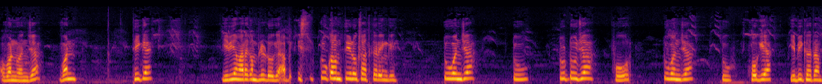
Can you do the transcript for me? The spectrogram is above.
और वन वन जा वन। ठीक है? ये भी हमारा कंप्लीट हो गया। अब इस टू का हम तीनों के साथ करेंगे। टू वन जा, टू टू टू जा, फोर, टू वन जा, टू। हो गया। ये भी खत्म।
